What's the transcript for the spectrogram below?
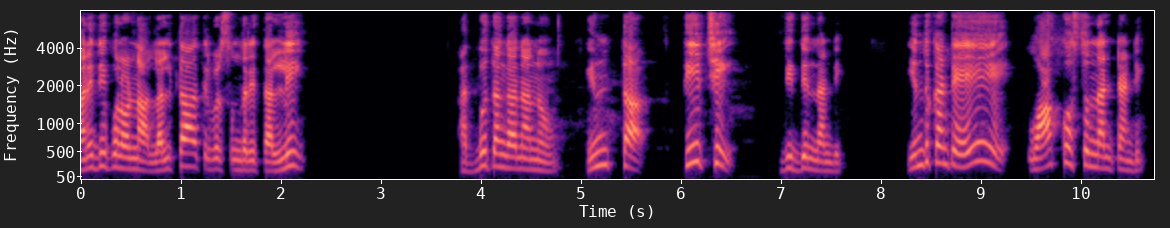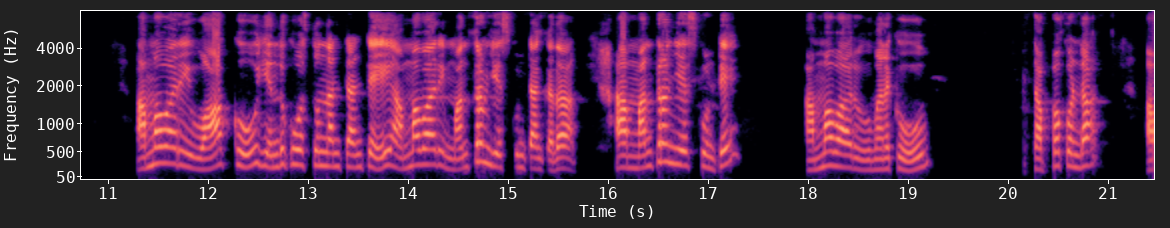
మణిద్వీపంలో ఉన్న లలితా త్రిపుర సుందరి తల్లి అద్భుతంగా నన్ను ఇంత తీర్చి దిద్దిందండి. ఎందుకంటే వాక్కు వస్తుందంటండి. అమ్మవారి వాక్కు ఎందుకు వస్తుందంట అంటే అమ్మవారి మంత్రం చేసుకుంటాం కదా. ఆ మంత్రం చేసుకుంటే అమ్మవారు మనకు తప్పకుండా ఆ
